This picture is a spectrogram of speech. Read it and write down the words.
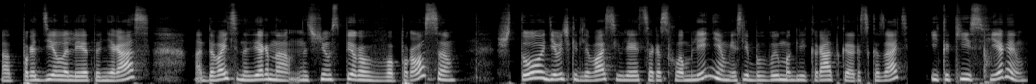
а, проделали это не раз. А давайте, наверное, начнем с первого вопроса. Что, девочки, для вас является расхламлением, если бы вы могли кратко рассказать, и какие сферы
